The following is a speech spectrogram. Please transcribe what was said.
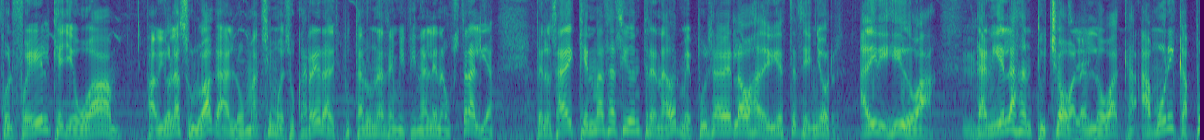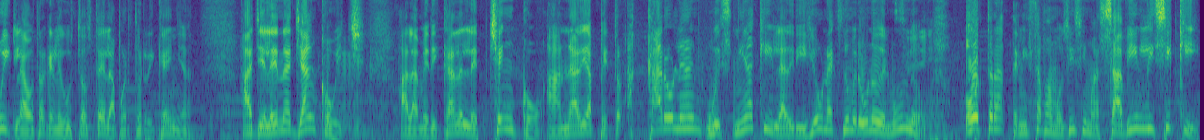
Fue, fue el que llevó a Fabiola Zuluaga lo máximo de su carrera, disputar una semifinal en Australia. Pero ¿sabe quién más ha sido entrenador? Me puse a ver la hoja de vida este señor. Ha dirigido a Daniela Jantuchova, la eslovaca, a Mónica Puig, la otra que le gusta a usted, la puertorriqueña, a Yelena Jankovic, a la americana Lepchenko, a Nadia Petro, a Caroline Wisniaki, la dirigió una ex número uno del mundo. Sí. Otra tenista famosísima, Sabine Lisicki,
